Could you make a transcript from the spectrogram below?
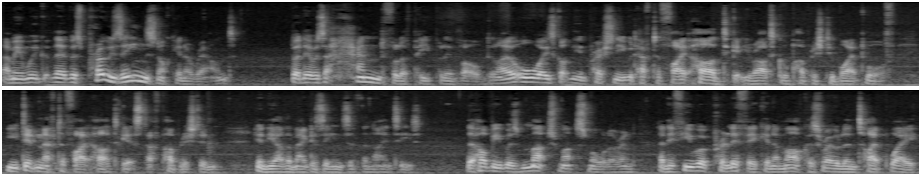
I mean, we, there was prozines knocking around, but there was a handful of people involved, and I always got the impression you would have to fight hard to get your article published in White Dwarf. You didn't have to fight hard to get stuff published in, in the other magazines of the 90s. The hobby was much, much smaller, and, and if you were prolific in a Marcus Rowland type way,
